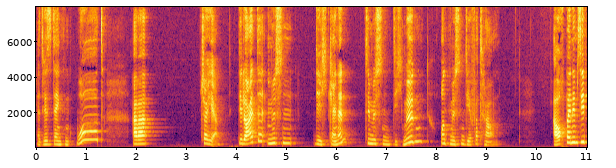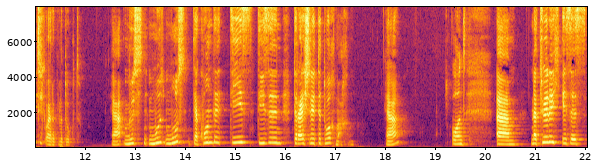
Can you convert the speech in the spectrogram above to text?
Jetzt wirst du denken, what? Aber schau her, die Leute müssen dich kennen, sie müssen dich mögen und müssen dir vertrauen. Auch bei einem 70 Euro Produkt. Ja, müssen, muss, muss der Kunde dies, diese drei Schritte durchmachen. Ja? Und ähm, natürlich ist es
